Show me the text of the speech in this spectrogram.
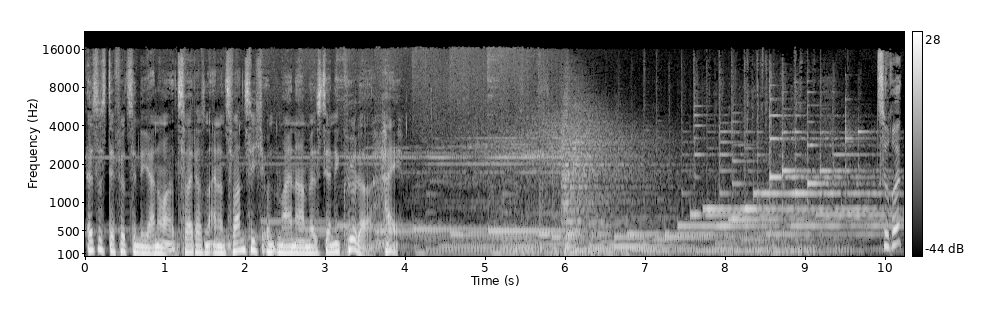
Es ist der 14. Januar 2021 und mein Name ist Janik Köhler. Hi. Zurück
